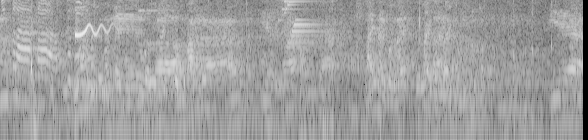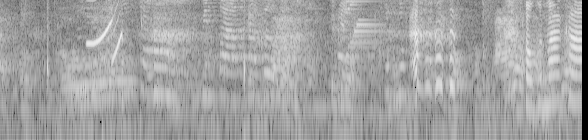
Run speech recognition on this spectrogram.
มินตราค่ะไม่ตรงบ้างไลค์หน่อยกดไลค์กดไลค์กดไลค์โอ้มินตรานะคะเบอร์เจ็ดสิบหกใช่ขอบคุณมากค่ะ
